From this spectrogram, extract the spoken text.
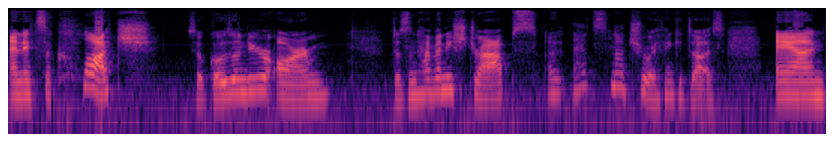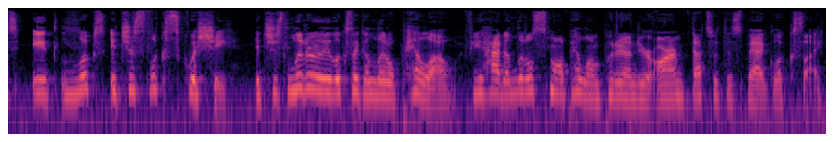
and it's a clutch, so it goes under your arm doesn't have any straps. Uh, that's not true. I think it does. And it looks it just looks squishy. It just literally looks like a little pillow. If you had a little small pillow and put it under your arm, that's what this bag looks like.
